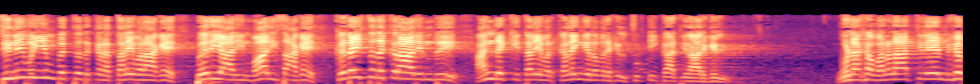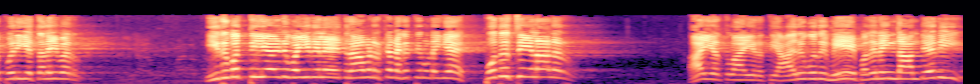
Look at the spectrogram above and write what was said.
திணிவையும் பெற்றிருக்கிற தலைவராக பெரியாரின் வாரிசாக கிடைத்திருக்கிறார் என்று அன்றைக்கு தலைவர் கலைஞர் அவர்கள் சுட்டிக்காட்டினார்கள். உலக வரலாற்றிலே மிகப்பெரிய தலைவர் இருபத்தி ஏழு வயதிலே திராவிடர் கழகத்தினுடைய பொதுச் செயலாளர். ஆயிரத்தி தொள்ளாயிரத்தி அறுபது மே பதினைந்தாம் தேதி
